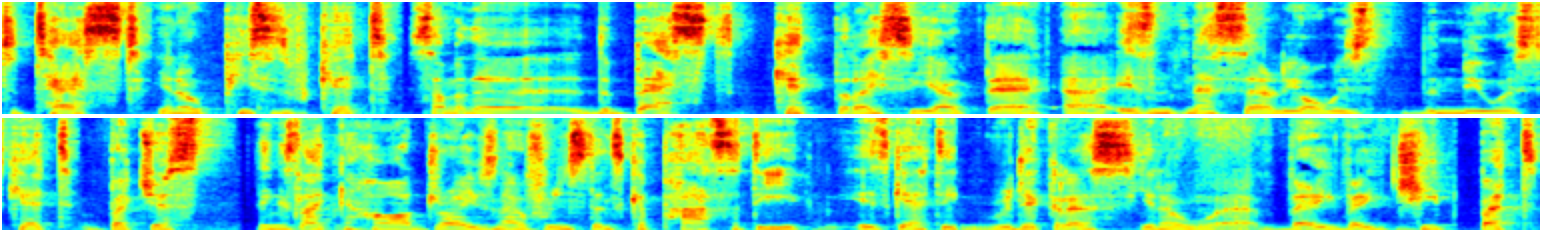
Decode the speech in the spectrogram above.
to test, you know, pieces of kit. Some of the the best kit that I see out there uh, not necessarily always the newest kit, but just things like hard drives now, for instance, capacity is getting ridiculous, you know, uh, very, very cheap. But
